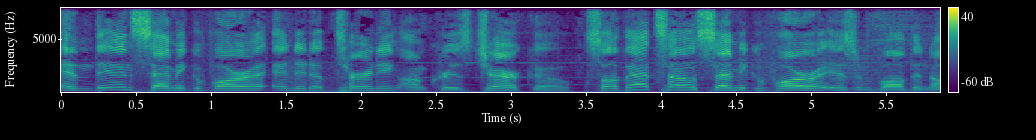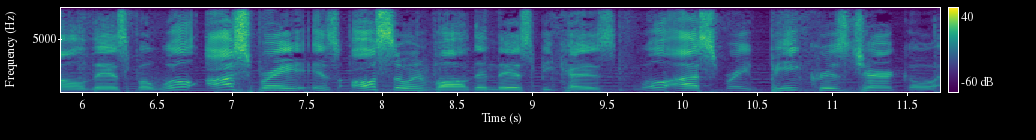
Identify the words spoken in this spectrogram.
and then Sammy Guevara ended up turning on Chris Jericho. So that's how Sammy Guevara is involved in all this, but Will Ospreay is also involved in this because Will Ospreay beat Chris Jericho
